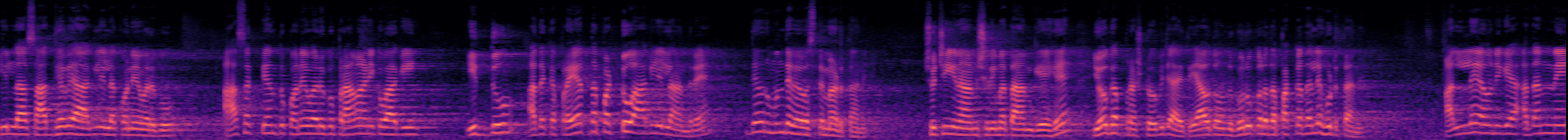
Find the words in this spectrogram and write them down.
ಇಲ್ಲ, ಸಾಧ್ಯವೇ ಆಗಲಿಲ್ಲ ಕೊನೆಯವರೆಗೂ ಆಸಕ್ತಿ ಅಂತೂ ಕೊನೆಯವರೆಗೂ ಪ್ರಾಮಾಣಿಕವಾಗಿ ಇದ್ದು, ಅದಕ್ಕೆ ಪ್ರಯತ್ನ ಪಟ್ಟು ಆಗಲಿಲ್ಲ ಅಂದರೆ ದೇವರು ಮುಂದೆ ವ್ಯವಸ್ಥೆ ಮಾಡ್ತಾನೆ. ಶುಚೀನಾಂ ಶ್ರೀಮತಾಂ ಗೇಹೆ ಯೋಗ ಭ್ರಷ್ಟೋ ಬಿಜಾಯಿತು ಯಾವುದೋ ಒಂದು ಗುರುಕುಲದ ಪಕ್ಕದಲ್ಲೇ ಹುಟ್ಟುತ್ತಾನೆ ಅಲ್ಲೇ ಅವನಿಗೆ ಅದನ್ನೇ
